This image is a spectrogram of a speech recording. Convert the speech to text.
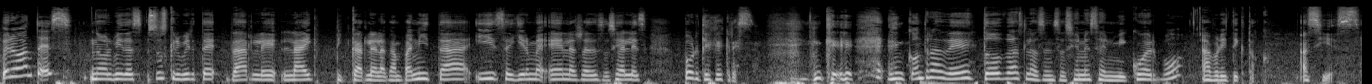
Pero antes, no olvides suscribirte, darle like, picarle a la campanita y seguirme en las redes sociales. Porque, ¿qué crees? que en contra de todas las sensaciones en mi cuerpo, abrí TikTok. Así es.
